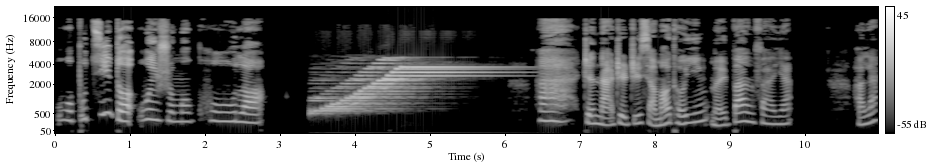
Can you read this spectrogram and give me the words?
我不记得为什么哭了。”真拿这只小猫头鹰没办法呀。好啦，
